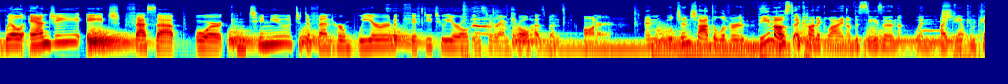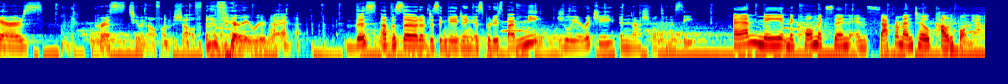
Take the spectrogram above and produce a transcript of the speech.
Will Angie H fess up or continue to defend her weird 52 year old Instagram troll husband's honor? And will Jen Shah deliver the most iconic line of the season when I she can't wait for it. compares Chris to an elf on the shelf in a very rude way? This episode of Disengaging is produced by me, Julia Ritchey, in Nashville, Tennessee. And me, Nicole Nixon, in Sacramento, California.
